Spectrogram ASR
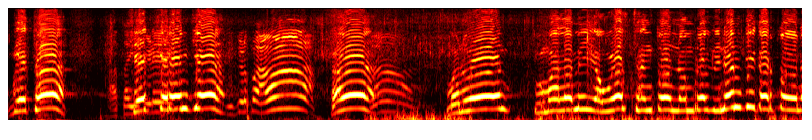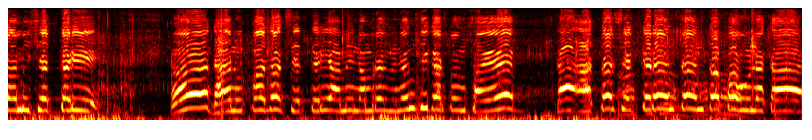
व्यथा शेतकऱ्यांच्या. हा. म्हणून तुम्हाला मी एवढंच सांगतो नम्र विनंती करतो ना आम्ही शेतकरी. हा धान उत्पादक शेतकरी आम्ही नम्र विनंती करतो साहेब. का आता शेतकऱ्यांचा अंत पाहू नका.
